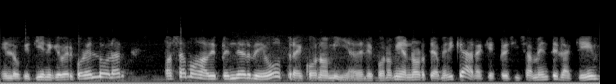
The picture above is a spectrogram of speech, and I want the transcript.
en lo que tiene que ver con el dólar, pasamos a depender de otra economía, de la economía norteamericana, que es precisamente la que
